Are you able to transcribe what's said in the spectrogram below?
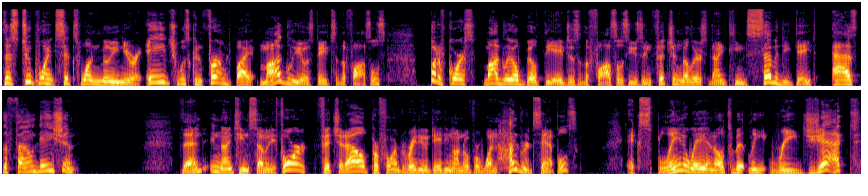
This 2.61 million year age was confirmed by Maglio's dates of the fossils, but of course, Maglio built the ages of the fossils using Fitch and Miller's 1970 date as the foundation. Then, in 1974, Fitch et al. performed radio dating on over 100 samples, explain away and ultimately reject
